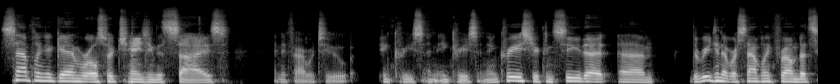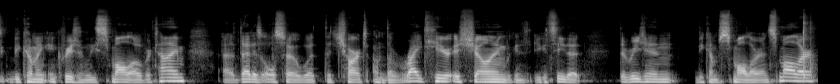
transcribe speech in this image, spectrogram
sampling again, we're also changing the size. And if I were to increase and increase and increase, you can see that um, the region that we're sampling from, that's becoming increasingly small over time. Uh, that is also what the chart on the right here is showing. Can, you can see that the region becomes smaller and smaller.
